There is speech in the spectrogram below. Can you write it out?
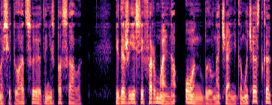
но ситуацию это не спасало. И даже если формально он был начальником участка,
